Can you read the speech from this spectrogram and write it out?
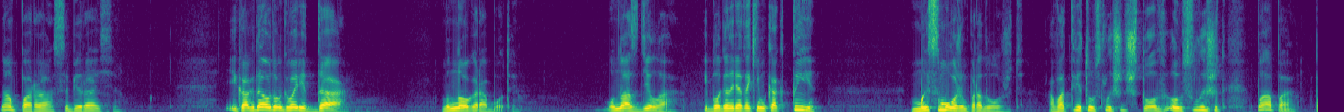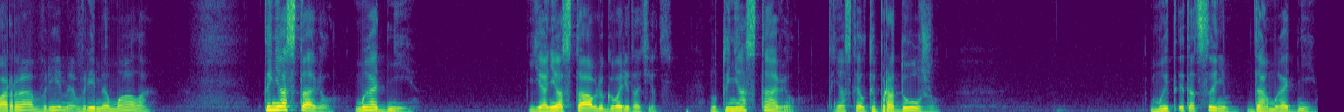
нам пора, собирайся. И когда вот он говорит, да, много работы, у нас дела, и благодаря таким, как ты, мы сможем продолжить. А в ответ он слышит что? Он слышит, папа, пора, время, время мало. Ты не оставил, мы одни. Я не оставлю, говорит отец. Но ты не оставил, ты не оставил, ты продолжил. Мы это ценим. Да, мы одни.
